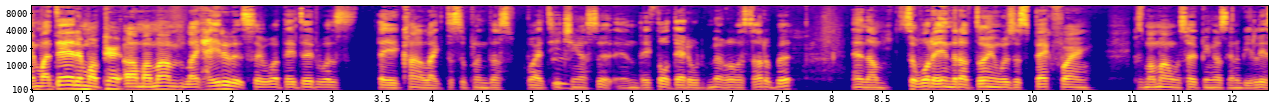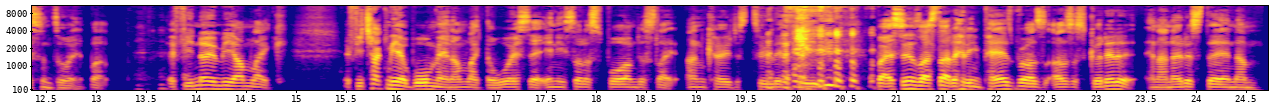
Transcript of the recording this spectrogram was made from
and my dad and my parent, uh, my mom, like hated it. So what they did was they kind of like disciplined us by teaching us it, and they thought that it would mellow us out a bit. And um, so what I ended up doing was just backfiring because my mom was hoping I was going to be less into it. But if you know me, I'm like, if you chuck me a ball, man, I'm like the worst at any sort of sport. I'm just like unco, just two left feet. but as soon as I started hitting pads, bro, I was, I was just good at it, and I noticed it. And um,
